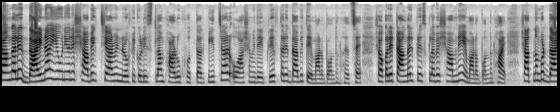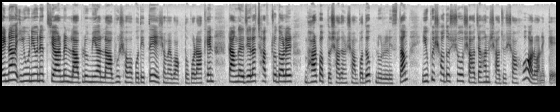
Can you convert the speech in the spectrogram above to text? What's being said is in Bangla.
টাঙ্গালের দায়না ইউনিয়নের সাবেক চেয়ারম্যান রফিকুল ইসলাম ফারুক হত্যার বিচার ও আসামিদের গ্রেফতারের দাবিতে মানববন্ধন হয়েছে। সকালে টাঙ্গাইল প্রেস ক্লাবের সামনে এ মানববন্ধন হয়। সাত নম্বর দায়না ইউনিয়নের চেয়ারম্যান লাভলু মিয়া লাভুর সভাপতিত্বে এ সময় বক্তব্য রাখেন টাঙ্গাইল জেলা ছাত্র দলের ভারপ্রাপ্ত সাধারণ সম্পাদক নুরুল ইসলাম, ইউপি সদস্য শাহজাহান সাজু সহ আরও অনেকে।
